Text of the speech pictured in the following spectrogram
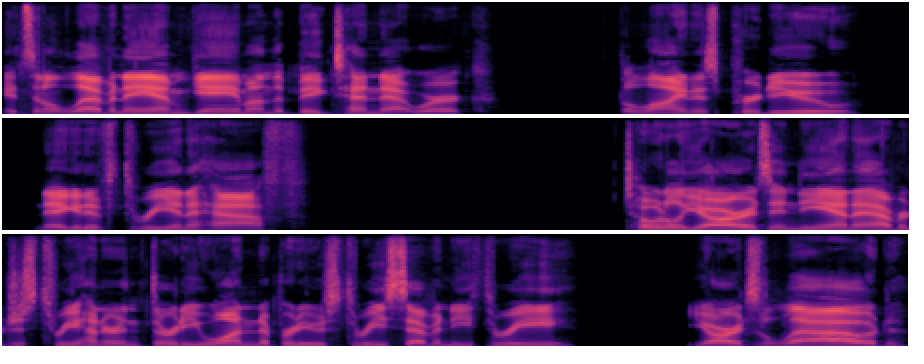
It's an 11 a.m. game on the Big Ten Network. The line is Purdue negative three and a half. Total yards, Indiana averages 331 to Purdue's 373. Yards allowed,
